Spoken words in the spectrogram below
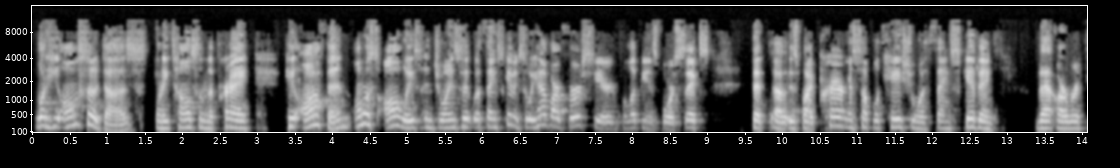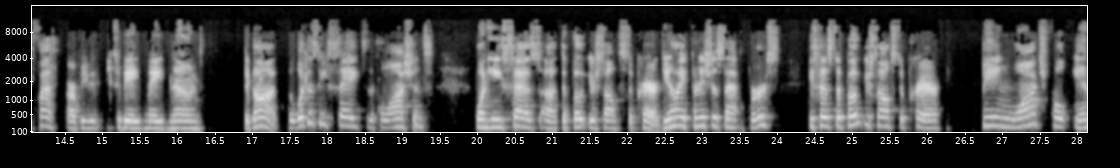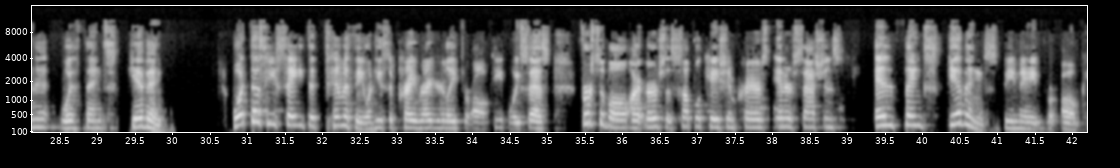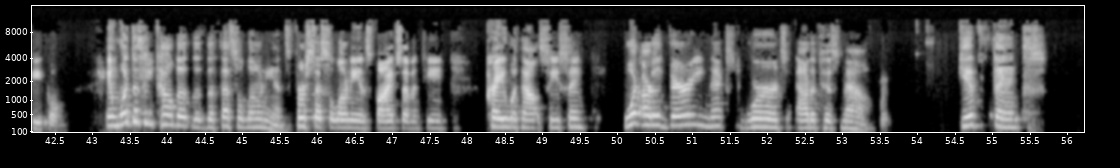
what he also does when he tells them to pray he often almost always enjoins it with thanksgiving so we have our verse here in philippians 4 6 that uh, is by prayer and supplication with thanksgiving that our requests are be, to be made known to God. But what does he say to the Colossians when he says, uh, devote yourselves to prayer? Do you know how he finishes that verse? He says, devote yourselves to prayer, being watchful in it with thanksgiving. What does he say to Timothy when he's to pray regularly for all people? He says, first of all, I urge that supplication, prayers, intercessions, and thanksgivings be made for all people. And what does he tell the, the, the Thessalonians? First Thessalonians 5:17, pray without ceasing. What are the very next words out of his mouth? Give thanks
